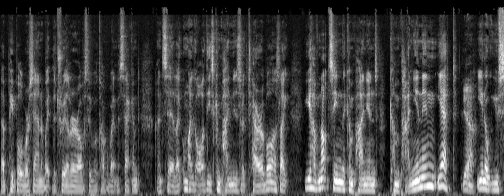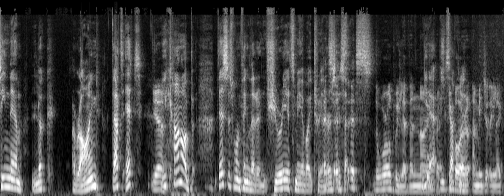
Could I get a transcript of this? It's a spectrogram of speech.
that people were saying about the trailer. Obviously, we'll talk about in a second, and say like, "Oh my god, these companions look terrible." And it's like you have not seen the companions companioning yet. Yeah. you know, you've seen them look around. That's it. Yeah. you cannot. This is one thing that infuriates me about trailers. It's, is it's, it's the world we live in now. Yeah, Chris. exactly. People are immediately like,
